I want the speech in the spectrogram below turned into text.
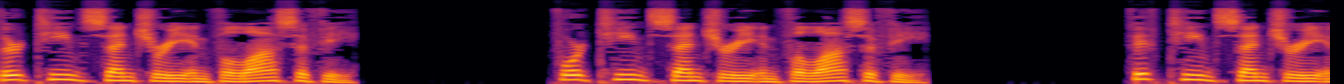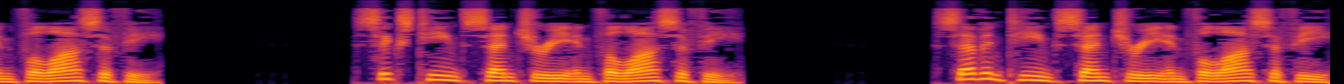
13th century in philosophy 14th century in philosophy 15th century in philosophy 16th century in philosophy 17th century in philosophy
